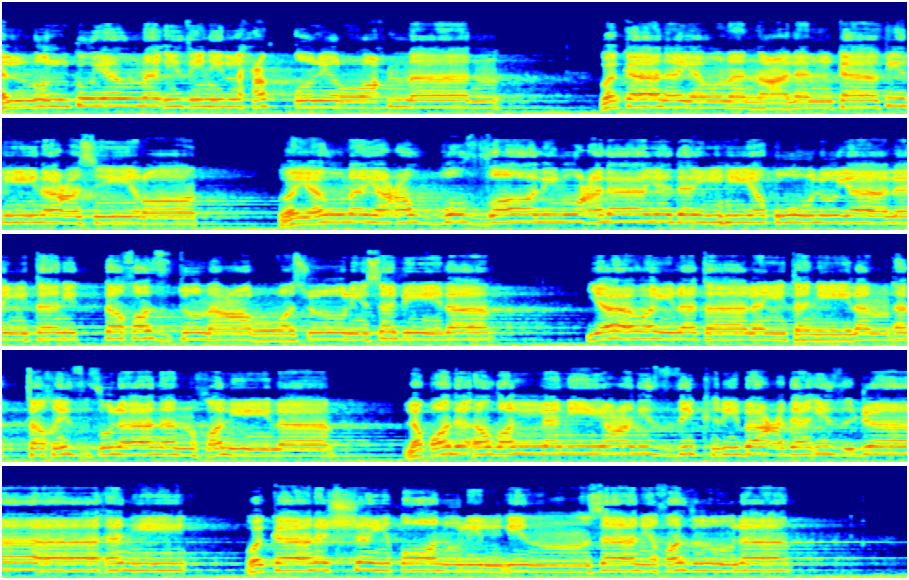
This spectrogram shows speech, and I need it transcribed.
الملك يومئذ الحق للرحمن وكان يوما على الكافرين عسيرا ويوم يعض الظالم على يديه يقول يا ليتني اتخذت مع الرسول سبيلا يا ويلتى ليتني لم أتخذ فلانا خليلا. لقد أضلني عن الذكر بعد إذ جاءني. وكان الشيطان للإنسان خذولا.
